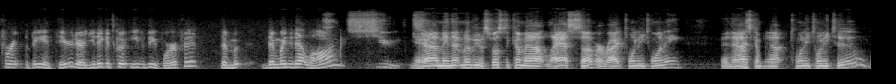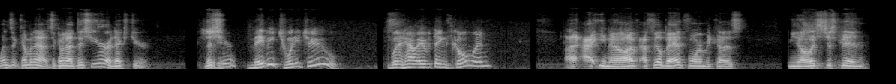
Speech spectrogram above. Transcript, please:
for it to be in theater. You think it's going to even be worth it? Them them waiting that long? Shoot. yeah, I mean that movie was supposed to come out last summer, right? 2020, and now it's coming out 2022. When's it coming out? Is it coming out this year or next year? This Shit. year? Maybe twenty two. With how everything's going. I, I you know, I, I feel bad for him because, you know, it's just been,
